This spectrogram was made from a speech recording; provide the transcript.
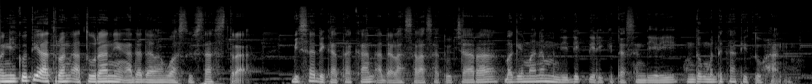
Mengikuti aturan-aturan yang ada dalam wastu sastra bisa dikatakan adalah salah satu cara bagaimana mendidik diri kita sendiri untuk mendekati Tuhan.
